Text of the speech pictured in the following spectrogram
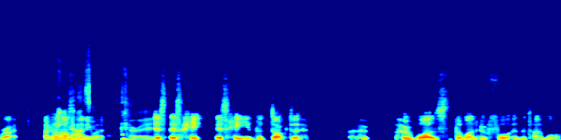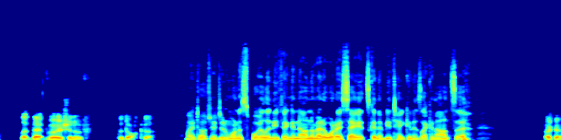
Right. I'm gonna mean, you ask it anyway. All right. Is is he is he the doctor who who was the one who fought in the Time War? Like that version of the Doctor. Well, I told you I didn't want to spoil anything, and now no matter what I say, it's going to be taken as like an answer. Okay.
